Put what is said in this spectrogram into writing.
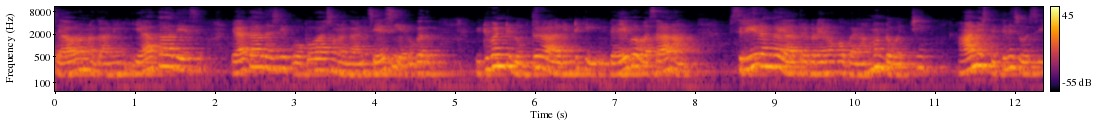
సేవలను కానీ ఏకాదశి ఏకాదశి ఉపవాసమును కానీ చేసి ఎరుగదు. ఇటువంటి లుప్తురాలింటికి దైవ వసాన శ్రీరంగ యాత్రికుడైన ఒక బ్రాహ్మణుడు వచ్చి ఆమె స్థితిని చూసి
